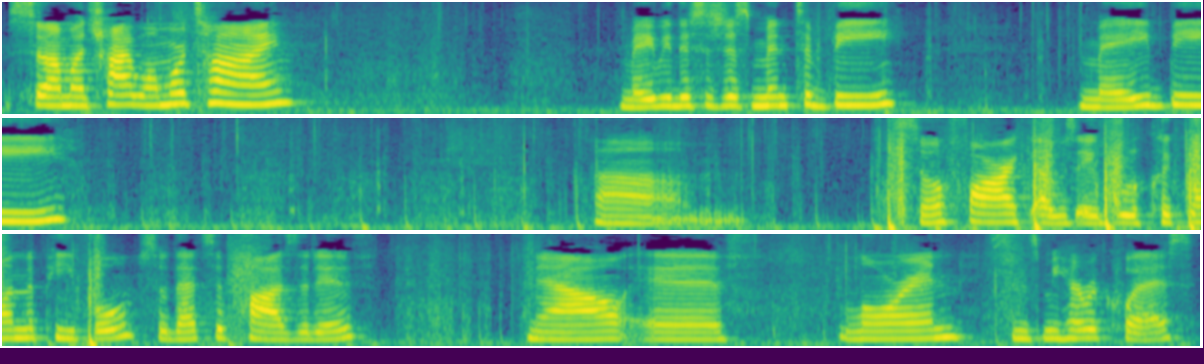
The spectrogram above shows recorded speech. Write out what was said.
so I'm gonna try one more time. Maybe this is just meant to be. Maybe. Um, so far, I was able to click on the people, so that's a positive. Now, if Lauren sends me her request,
